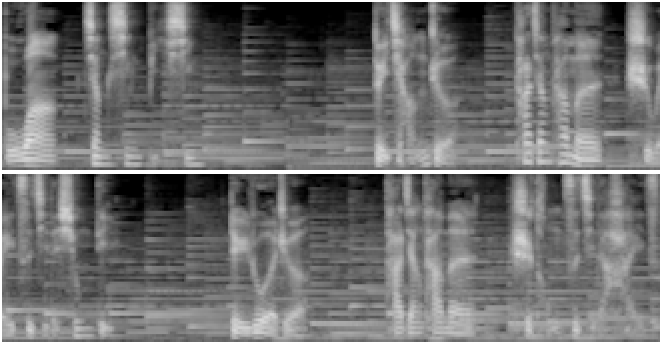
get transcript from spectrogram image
不忘将心比心，对强者。他将他们视为自己的兄弟，对弱者，他将他们视同自己的孩子。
